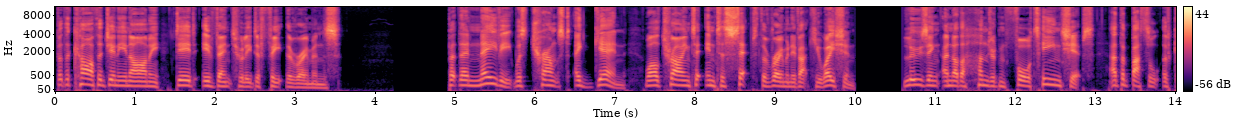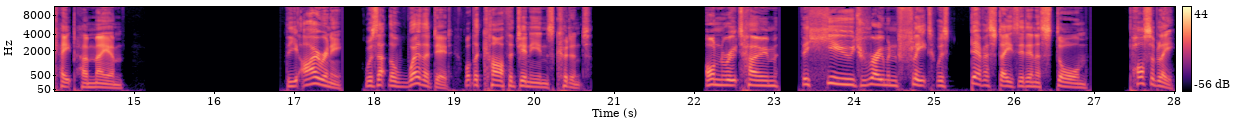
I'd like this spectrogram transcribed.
but the Carthaginian army did eventually defeat the Romans. But their navy was trounced again while trying to intercept the Roman evacuation, losing another 114 ships at the Battle of Cape Hermaeum. The irony was that the weather did what the Carthaginians couldn't. En route home, the huge Roman fleet was devastated in a storm, possibly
